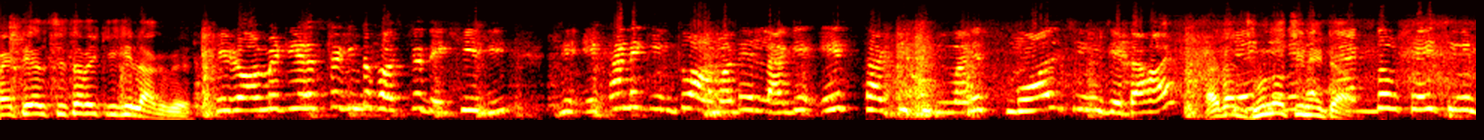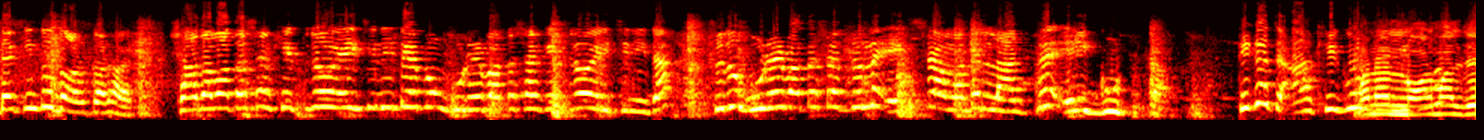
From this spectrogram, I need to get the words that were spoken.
মেটেরিয়ালস হিসাবে কি কি লাগবে? এই র মেটেরিয়ালসটা কিন্তু ফার্স্টে দেখিয়ে দিই যে এখানে কিন্তু আমাদের লাগে এস থার্টি চিনি মানে স্মল চিনি যেটা হয় একদম সেই চিনিটা-। একদম সেই চিনিটা কিন্তু দরকার হয়। সাদা বাতাসার ক্ষেত্রেও এই চিনিটা এবং গুড়ের বাতাসার ক্ষেত্রেও এই চিনিটা। শুধু গুড়ের বাতাসার জন্য এক্সট্রা আমাদের লাগছে এই গুড়টা। ঠিক আছে? আখি গুড় মানে। নর্মাল যে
